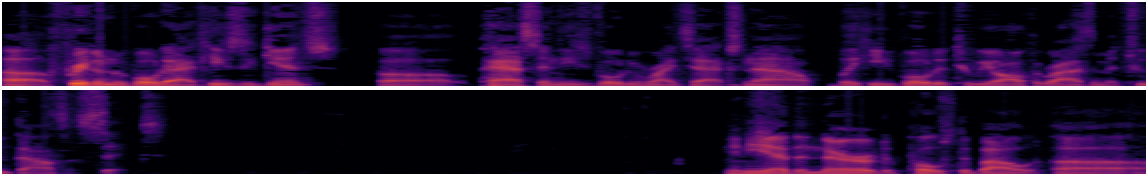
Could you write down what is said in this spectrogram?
uh, Freedom to Vote Act. He's against uh, passing these voting rights acts now, but he voted to reauthorize them in 2006. And he had the nerve to post about uh,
